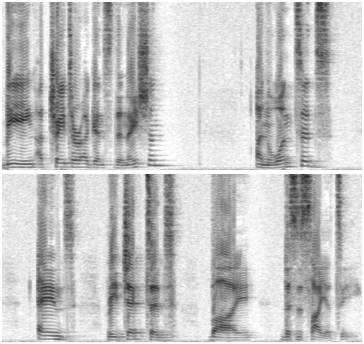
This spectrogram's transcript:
Being a traitor against the nation, unwanted, and rejected by the society.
